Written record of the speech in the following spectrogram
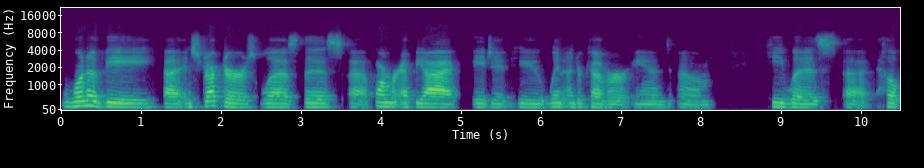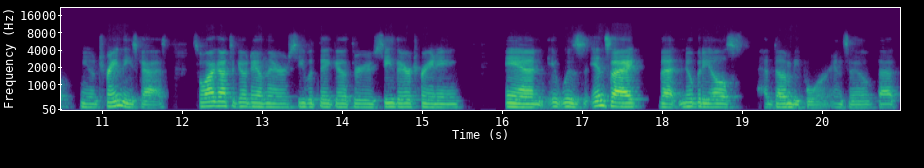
one of the uh, instructors was this uh, former FBI agent who went undercover and um, he was uh, helped you know train these guys. So I got to go down there, see what they go through, see their training, and it was insight that nobody else had done before, and so that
